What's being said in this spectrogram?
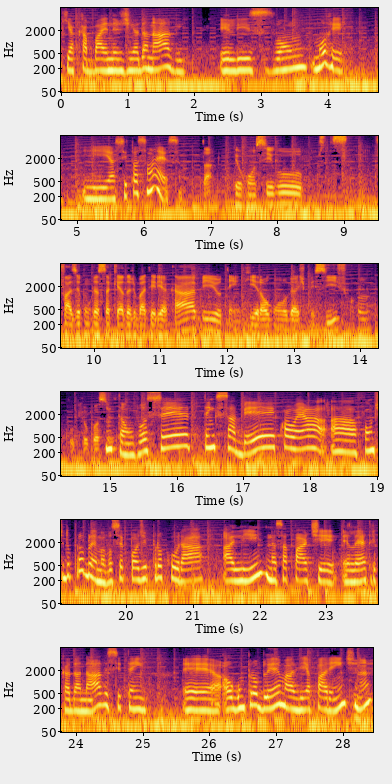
que acabar a energia da nave, eles vão morrer. E a situação é essa. Tá. Eu consigo fazer com que essa queda de bateria acabe? Eu tenho que ir a algum lugar específico? O que eu posso Então, você tem que saber qual é a, a fonte do problema. Você pode procurar ali nessa parte elétrica da nave se tem é, algum problema ali aparente, né?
